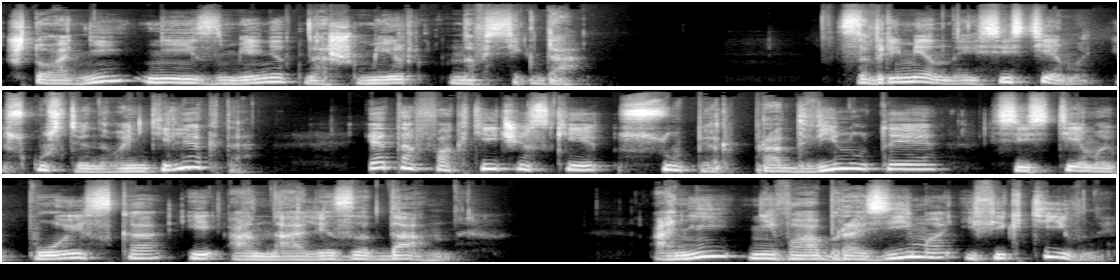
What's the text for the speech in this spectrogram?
что они не изменят наш мир навсегда. Современные системы искусственного интеллекта – это фактически суперпродвинутые системы поиска и анализа данных. Они невообразимо эффективны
